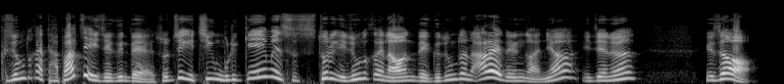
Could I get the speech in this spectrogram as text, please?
그 정도까지 다 봤지 이제 근데. 솔직히 지금 우리 게임에서 스토리가 이 정도까지 나왔는데 그 정도는 알아야 되는 거 아니야? 이제는? 그래서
